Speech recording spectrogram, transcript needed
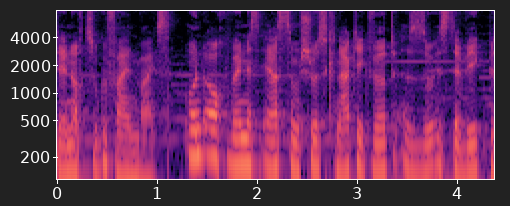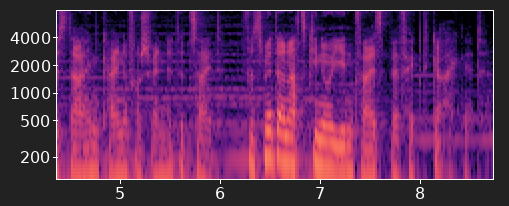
dennoch zu gefallen weiß. Und auch wenn es erst zum Schluss knackig wird, so ist der Weg bis dahin keine verschwendete Zeit. Fürs Mitternachtskino jedenfalls perfekt geeignet.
